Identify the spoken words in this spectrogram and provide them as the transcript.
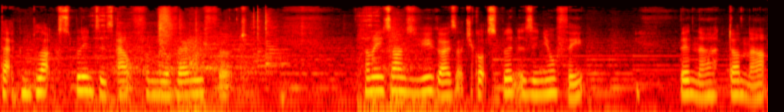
that can pluck splinters out from your very foot. How many times have you guys actually got splinters in your feet? Been there, done that.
